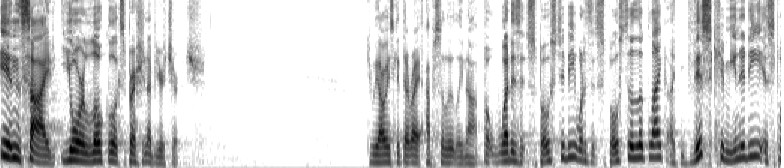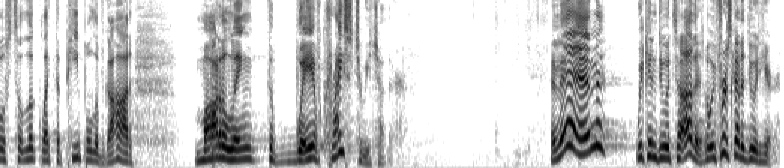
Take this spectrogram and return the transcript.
inside your local expression of your church. Do we always get that right? Absolutely not. But what is it supposed to be? What is it supposed to look like? Like this community is supposed to look like the people of God modeling the way of Christ to each other. And then we can do it to others, but we first got to do it here.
